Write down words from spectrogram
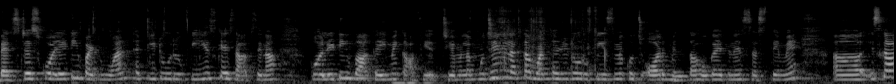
bestest quality but one thirty two rupees के हिसाब से ना क्वालिटी वाकई में काफ़ी अच्छी है। मतलब मुझे नहीं लगता वन थर्टी टू रुपीज़ में कुछ और मिलता होगा इतने सस्ते में। आ, इसका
